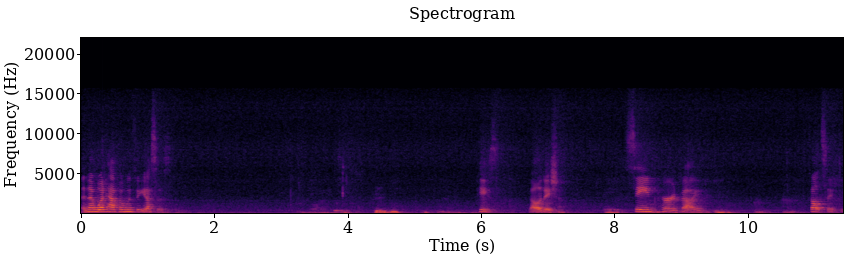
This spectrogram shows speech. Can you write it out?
And then what happened with the yeses? Peace, validation, seen, heard, valued, felt safety.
